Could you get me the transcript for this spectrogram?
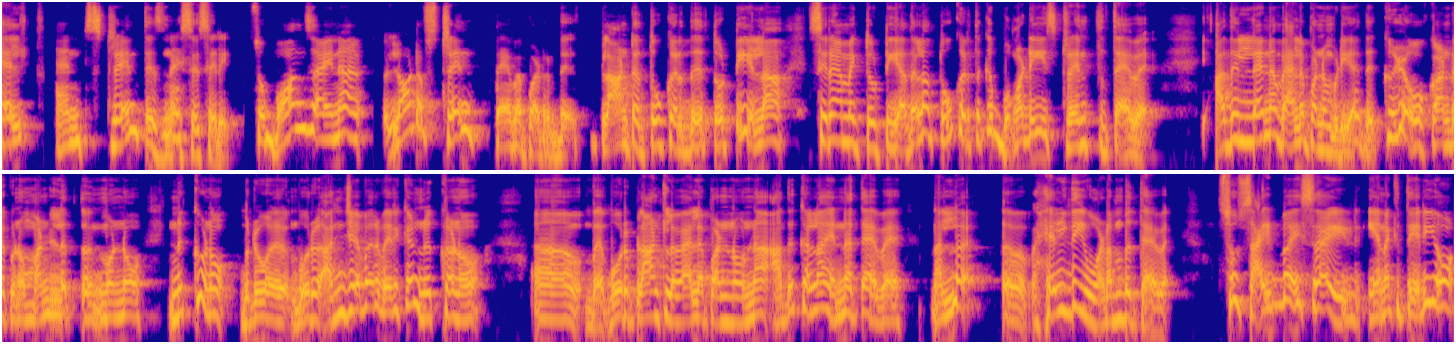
health and strength is necessary so பான்சாய்னா லாட் ஆஃப் ஸ்ட்ரென்த் தேவைப்படுறது. பிளான்ட்டை தூக்குறது தொட்டி எல்லாம் சிராமிக் தொட்டி அதெல்லாம் தூக்குறதுக்கு பாடி ஸ்ட்ரென்த் தேவை. அது இல்லைன்னா வேலை பண்ண முடியாது. கீழே உக்காந்துக்கணும் மண்ணில் மண்ணும் நிற்கணும் ஒரு ஒரு அஞ்சு ஹவர் வரைக்கும் நிற்கணும் ஒரு பிளான்ட்ல வேலை பண்ணணும்னா அதுக்கெல்லாம் என்ன தேவை? நல்ல ஹெல்தி உடம்பு தேவை. ஸோ சைட் பை சைடு எனக்கு தெரியும்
